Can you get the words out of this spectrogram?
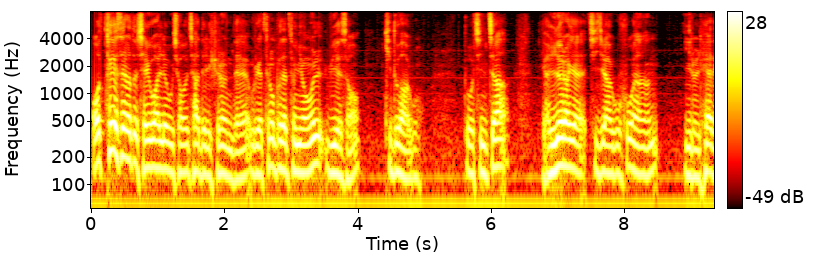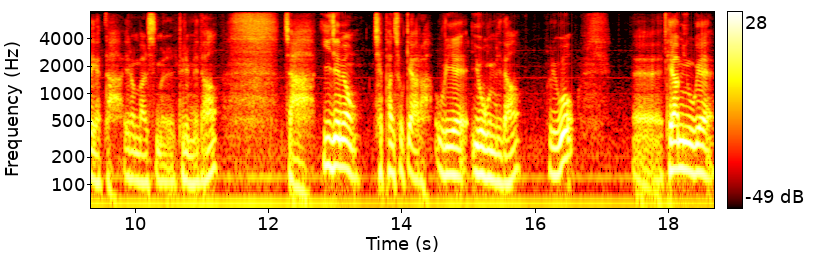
어떻게 해서라도 제거하려고 저 자들이 그러는데 우리가 트럼프 대통령을 위해서 기도하고 또 진짜 열렬하게 지지하고 후원하는 일을 해야 되겠다. 이런 말씀을 드립니다. 자, 이재명 재판 속게 하라. 우리의 요구입니다. 그리고 에, 대한민국의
